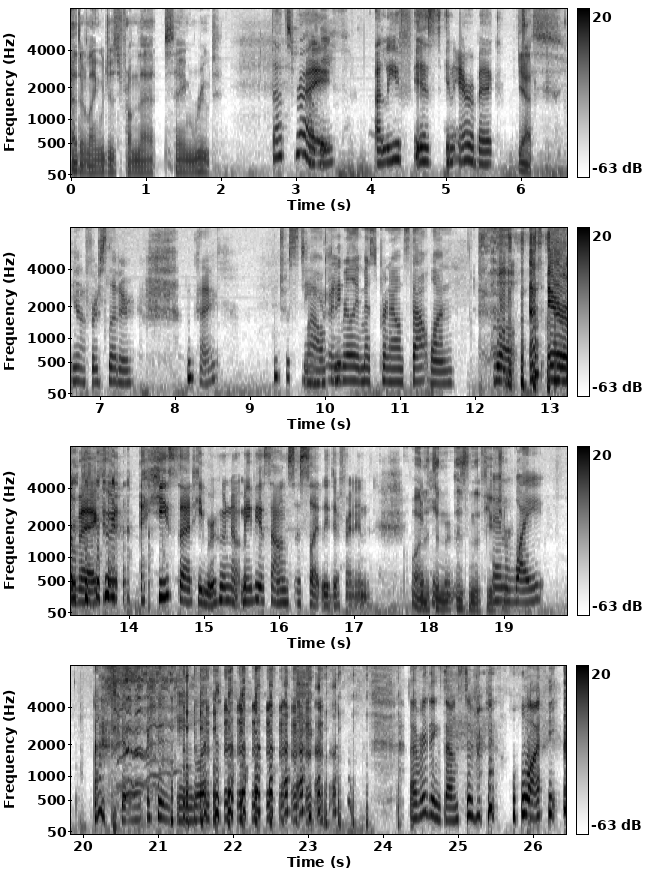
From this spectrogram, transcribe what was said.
other languages from that same root. That's right. Alif, is in Arabic. Yes. Yeah, first letter. Okay. Interesting. Wow, he really mispronounced that one. well, that's Arabic. Who, he said Hebrew. Who knows? Maybe it sounds slightly different. In Well, In it's in it's in the future. In white. I'm just kidding. In English. Everything sounds different in white.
